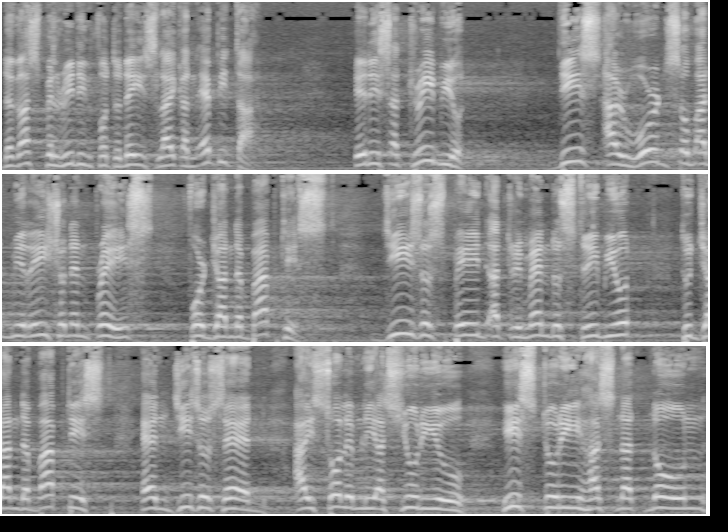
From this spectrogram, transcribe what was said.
The gospel reading for today is like an epitaph. It is a tribute. These are words of admiration and praise for John the Baptist. Jesus paid a tremendous tribute to John the Baptist, and Jesus said, I solemnly assure you, history has not known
